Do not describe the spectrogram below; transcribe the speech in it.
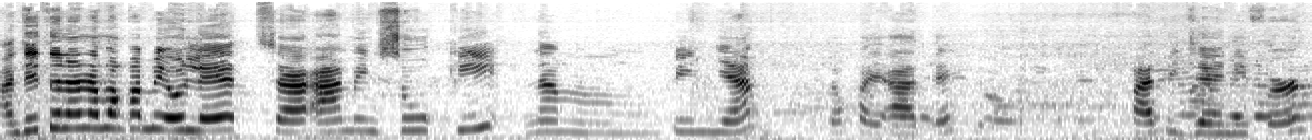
Andito na naman kami ulit sa aming suki ng pinya. Ito kay ate. Ate Jennifer.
